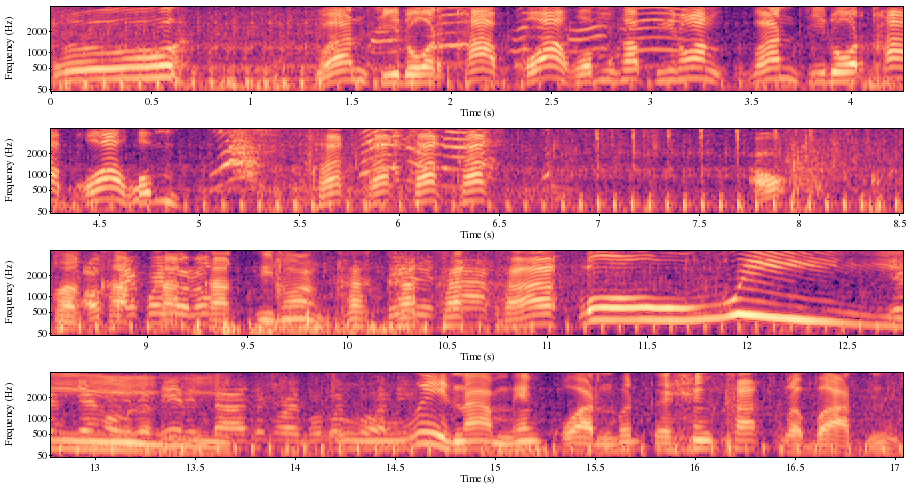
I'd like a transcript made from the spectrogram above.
โอ้วันสีโดดคาบคว้าผมครับพี่น้องวันสีโดดคาบคว้าผมคักคักคักคักเอา คักคักคักคักพี่น้องคักคักคักคักโอ้ยโอ้ยน้ำแห้งกวนเพิ่นก็แห้งคักระบาดนี่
